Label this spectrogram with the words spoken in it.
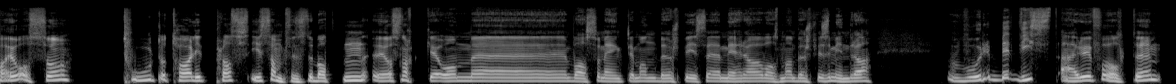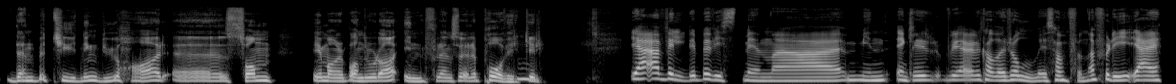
har jo også tort å ta litt plass i samfunnsdebatten eh, og snakke om eh, hva som egentlig man bør spise mer av, og hva som man bør spise mindre av. Hvor bevisst er du i forhold til den betydning du har eh, som, i mangel på andre ord, da, influenser eller påvirker? Jeg er veldig bevisst min, eh, min egentlig, jeg vil kalle det rolle i samfunnet, fordi jeg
